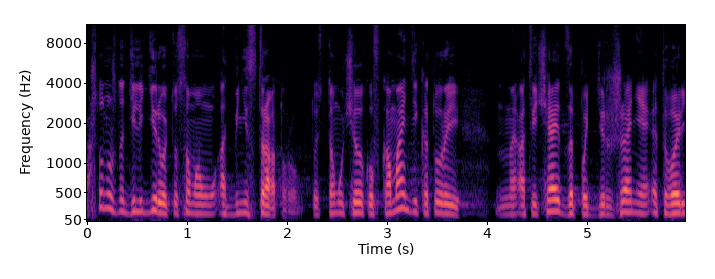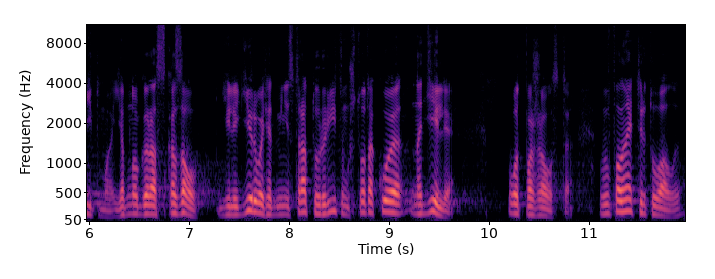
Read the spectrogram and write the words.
А что нужно делегировать то самому администратору, то есть тому человеку в команде, который отвечает за поддержание этого ритма? Я много раз сказал, делегировать администратору ритм. Что такое на деле? Вот, пожалуйста, выполнять ритуалы.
